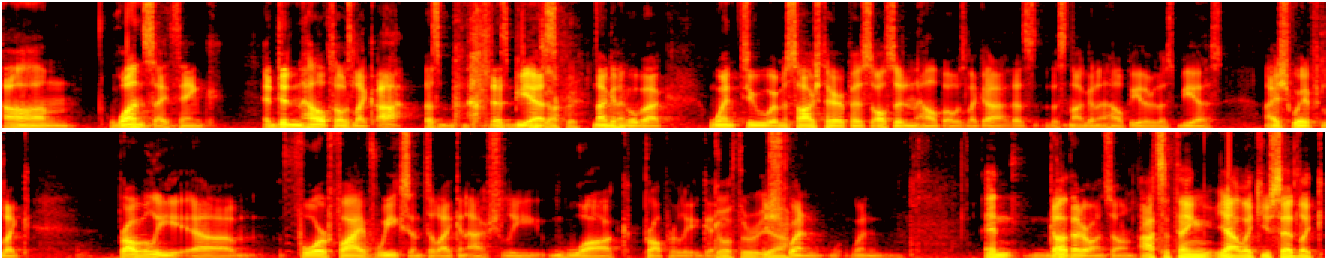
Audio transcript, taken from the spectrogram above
Um, once I think it didn't help. So I was like, ah, that's that's BS. Exactly. Not gonna go back. Went to a massage therapist. Also didn't help. I was like, ah, that's that's not gonna help either. That's BS. I just waited for like probably um, four or five weeks until I can actually walk properly again. Go through just yeah. when when And got that- better on its own. that's the thing yeah like you said like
